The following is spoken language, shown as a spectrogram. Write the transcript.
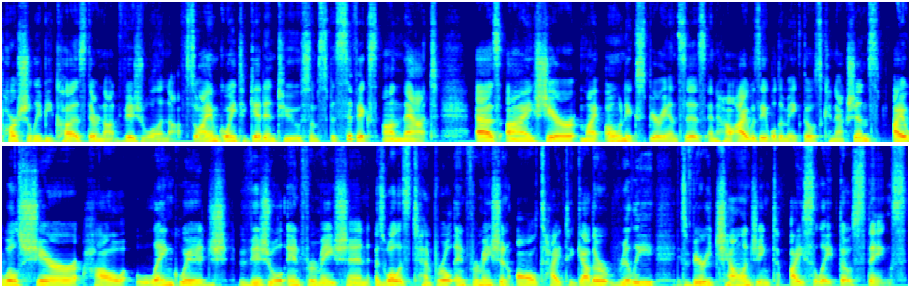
partially because they're not visual enough. So I am going to get into some specifics on that as I share my own experiences and how I was able to make those connections. I will share how language, visual information, as well as temporal information all tie together. Really, it's very challenging to isolate those things.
